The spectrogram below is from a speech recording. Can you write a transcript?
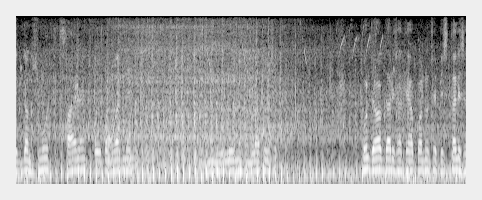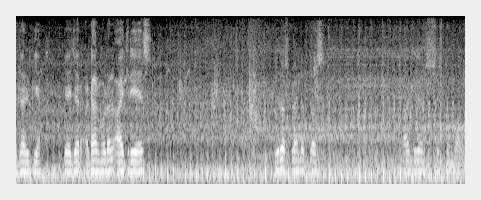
એકદમ સ્મૂથ સાયલેન્ટ કોઈ પણ અવાજ નહીં અને વિડીયોમાં સંભળાતું છે ફૂલ જવાબદારી સાથે આપવાનું છે પિસ્તાલીસ હજાર રૂપિયા. બે હજાર અઢાર model I three S. Hero Splendor plus I three S system વાળો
